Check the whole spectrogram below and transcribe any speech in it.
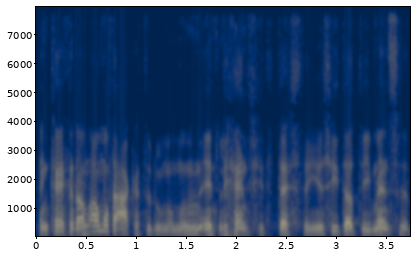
en kregen dan allemaal taken te doen om hun intelligentie te testen. je ziet dat die mensen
